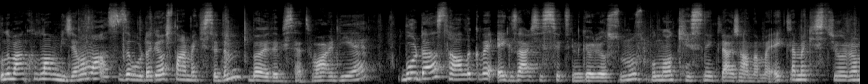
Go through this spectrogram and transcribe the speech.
bunu ben kullanmayacağım ama size burada göstermek istedim. Böyle de bir set var diye. Burada sağlık ve egzersiz setini görüyorsunuz. Bunu kesinlikle ajandama eklemek istiyorum.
